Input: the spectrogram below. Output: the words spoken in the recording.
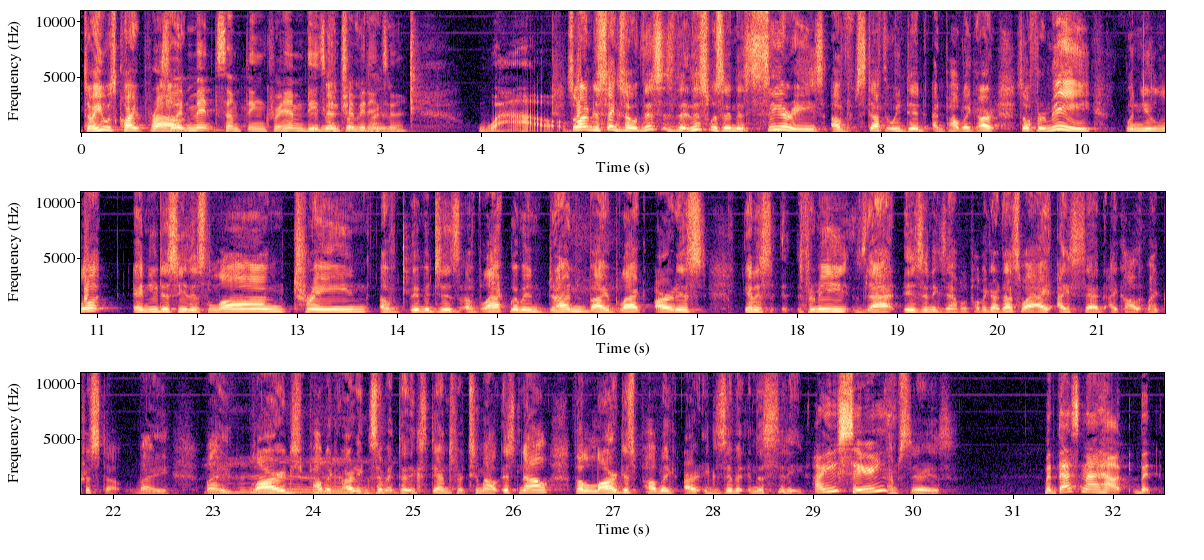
So he was quite proud. So it meant something for him. He's meant something for contributing to. Wow. So I'm just saying. So this is the, this was in the series of stuff that we did on public art. So for me, when you look and you just see this long train of images of black women done by black artists, and it's, for me that is an example of public art. That's why I, I said I call it my Christo, my my large public art exhibit that extends for two miles. It's now the largest public art exhibit in the city. Are you serious? I'm serious. but that's not how. But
